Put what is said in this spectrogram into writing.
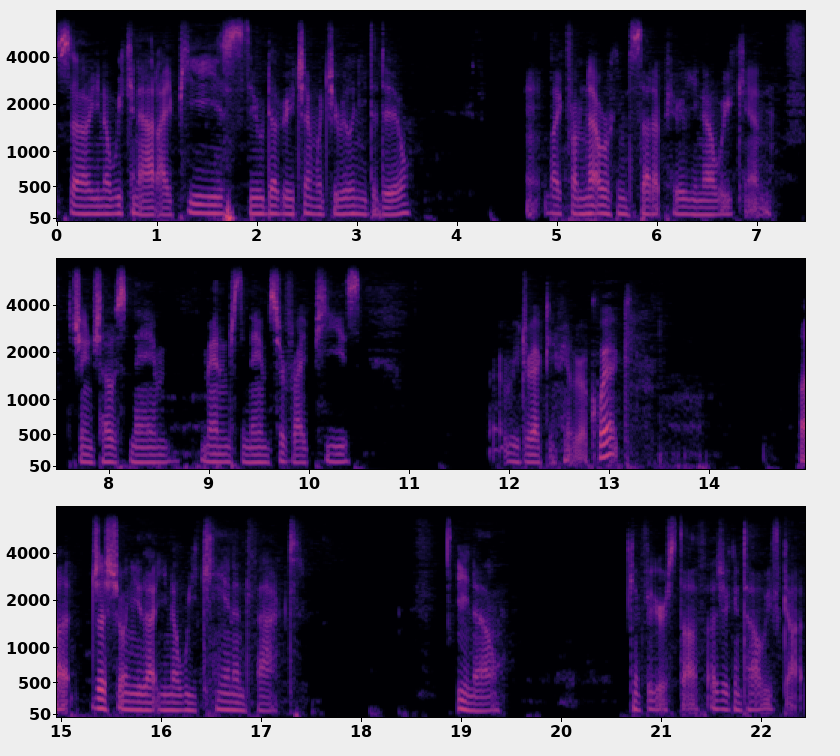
So, you know, we can add IPs through WHM, which you really need to do. Like from networking setup here, you know, we can change host name, manage the name server IPs, redirecting here real quick. But just showing you that, you know, we can in fact, you know, configure stuff. As you can tell, we've got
